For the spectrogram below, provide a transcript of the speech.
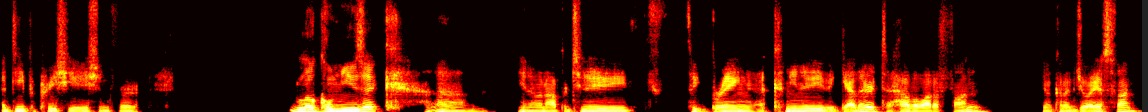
a deep appreciation for local music. Um, you know, an opportunity to bring a community together to have a lot of fun. You know, kind of joyous fun.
